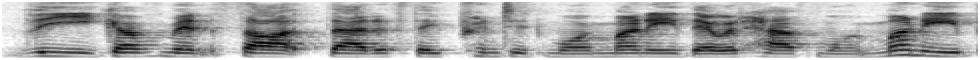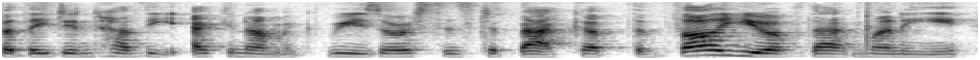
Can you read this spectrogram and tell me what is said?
the government thought that if they printed more money, they would have more money, but they didn't have the economic resources to back up the value of that money.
